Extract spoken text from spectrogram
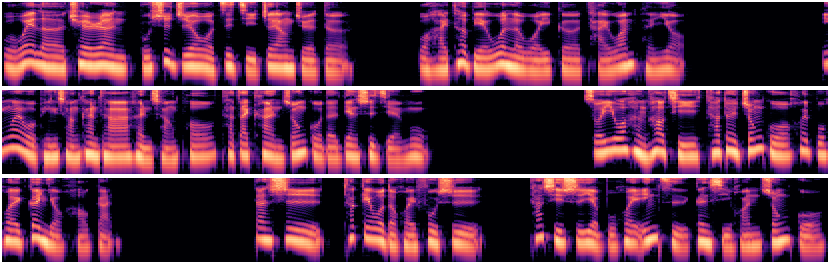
我为了确认不是只有我自己这样觉得，我还特别问了我一个台湾朋友，因为我平常看他很常 po 他在看中国的电视节目，所以我很好奇他对中国会不会更有好感。但是他给我的回复是，他其实也不会因此更喜欢中国，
